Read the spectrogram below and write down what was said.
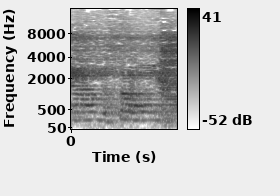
on the phone.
